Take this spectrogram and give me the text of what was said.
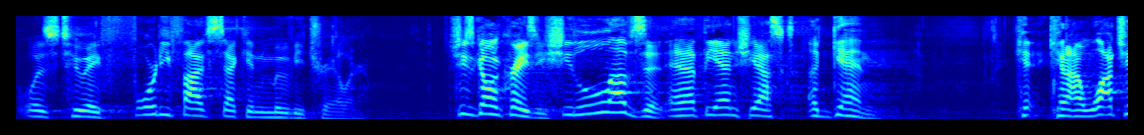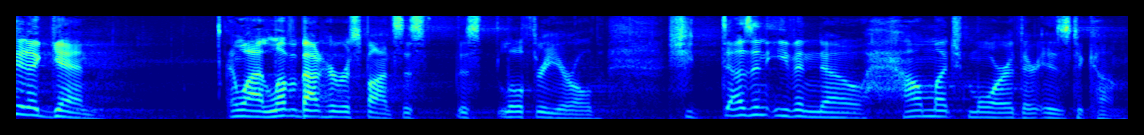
was to a 45 second movie trailer. She's going crazy. She loves it. And at the end, she asks, Again, can, can I watch it again? And what I love about her response, this, this little three year old, she doesn't even know how much more there is to come.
